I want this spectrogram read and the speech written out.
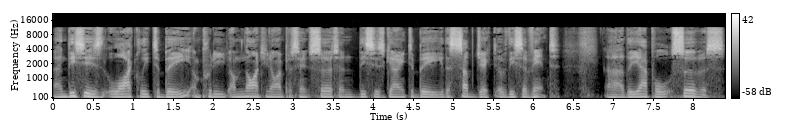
And this is likely to be, I'm pretty, I'm 99% certain this is going to be the subject of this event. Uh, the Apple service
